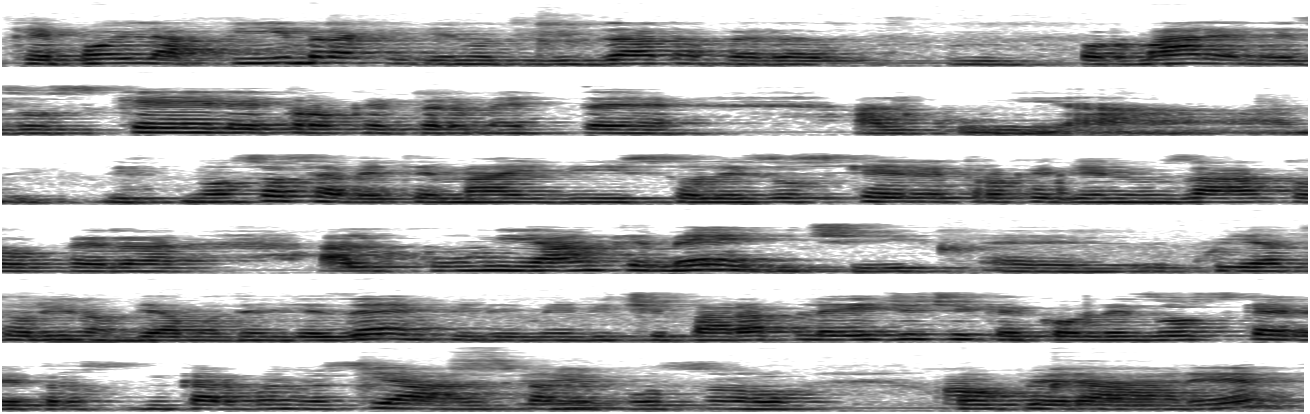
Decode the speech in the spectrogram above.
che, è poi la fibra che viene utilizzata per formare l'esoscheletro che permette alcuni, a, non so se avete mai visto l'esoscheletro che viene usato per alcuni anche medici, eh, qui a Torino abbiamo degli esempi dei medici paraplegici che con l'esoscheletro in carbonio si alzano sì. e possono okay. operare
